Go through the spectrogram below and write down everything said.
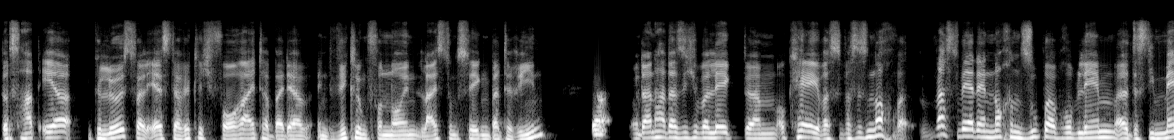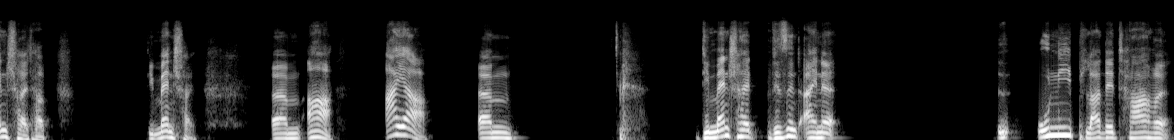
Das hat er gelöst, weil er ist da wirklich Vorreiter bei der Entwicklung von neuen leistungsfähigen Batterien. Ja. Und dann hat er sich überlegt, ähm, okay, was, was ist noch, was wäre denn noch ein super Problem, äh, das die Menschheit hat? Die Menschheit. Ähm, ah, ah ja, ähm, die Menschheit, wir sind eine uniplanetare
